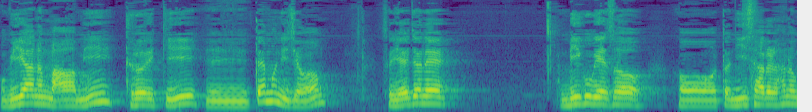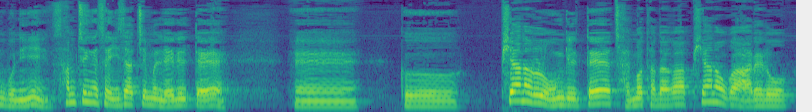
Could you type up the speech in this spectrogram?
위하는 마음이 들어있기 에, 때문이죠. 그래서 예전에 미국에서 어, 떤 이사를 하는 분이 3층에서 이삿짐을 내릴 때, 에, 그, 피아노를 옮길 때 잘못하다가 피아노가 아래로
